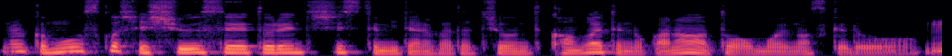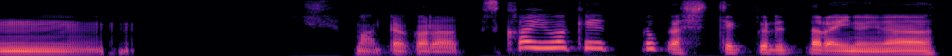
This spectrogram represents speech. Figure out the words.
なんかもう少し修正トレンチシステムみたいな形を考えてるのかなとは思いますけど、うん。まあ、だから、使い分けとかしてくれたらいいのになっ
